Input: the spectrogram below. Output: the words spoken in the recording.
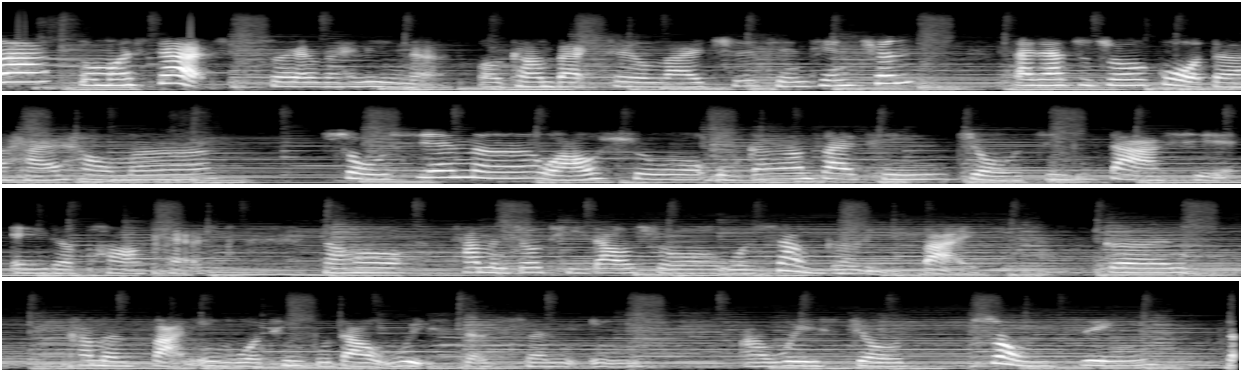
Hola, ¿cómo estás? Soy Evelina. Welcome back to 来吃甜甜圈。大家这周过得还好吗？首先呢，我要说，我刚刚在听酒精大写 A 的 podcast，然后他们就提到说，我上个礼拜跟他们反映我听不到 w i s 的声音，啊 w i s 就重金。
